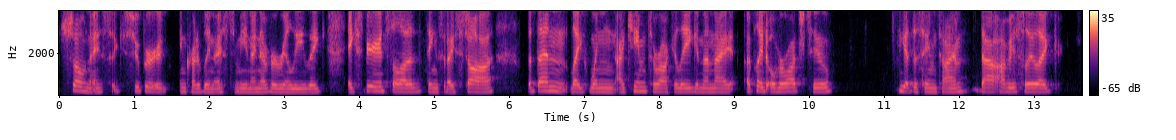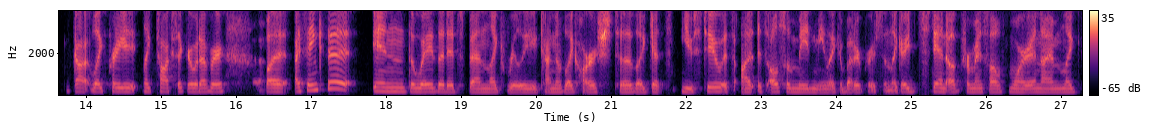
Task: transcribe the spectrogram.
so nice, like super incredibly nice to me and I never really like experienced a lot of the things that I saw. But then like when I came to Rocket League and then I I played Overwatch too at the same time. That obviously like got like pretty like toxic or whatever. Yeah. but i think that in the way that it's been like really kind of like harsh to like get used to it's uh, it's also made me like a better person. Like i stand up for myself more and i'm like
